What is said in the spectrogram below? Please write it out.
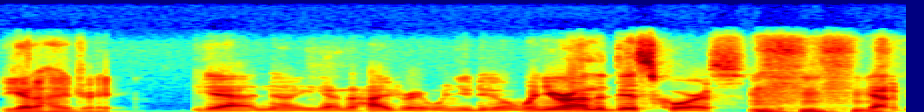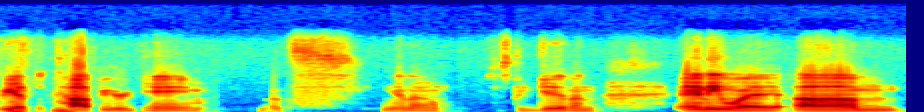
You got to hydrate. Yeah, no, you got to hydrate when you do when you're on the discourse. you got to be at the top of your game. That's you know just a given. Anyway, um,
